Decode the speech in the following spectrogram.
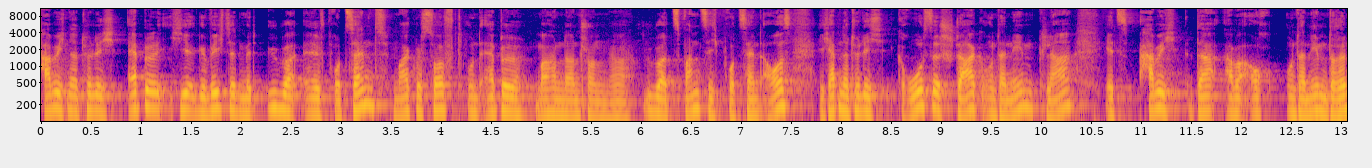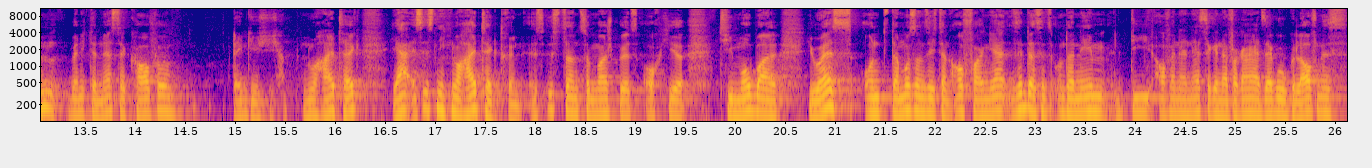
habe ich natürlich Apple hier gewichtet mit über 11 Prozent. Microsoft und Apple machen dann schon ja, über 20 Prozent aus. Ich habe natürlich große, starke Unternehmen, klar. Jetzt habe ich da aber auch Unternehmen drin, wenn ich den Nasdaq kaufe, denke ich, ich habe nur Hightech. Ja, es ist nicht nur Hightech drin. Es ist dann zum Beispiel jetzt auch hier T-Mobile US und da muss man sich dann auch fragen, ja, sind das jetzt Unternehmen, die auch wenn der Nasdaq in der Vergangenheit sehr gut gelaufen ist,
